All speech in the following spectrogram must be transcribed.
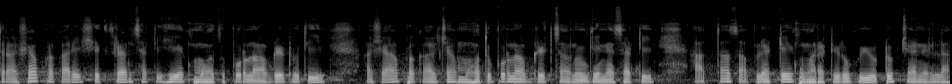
तर अशा प्रकारे शेतकऱ्यांसाठी ही एक महत्त्वपूर्ण अपडेट होती. अशा प्रकारच्या महत्त्वपूर्ण अपडेट जाणून घेण्यासाठी आत्ताच आपल्या टेक मराठी रोग यूट्यूब चॅनलला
